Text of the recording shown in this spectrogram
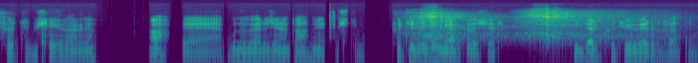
Kötü bir şey verdim. Ah be, bunu vereceğini tahmin etmiştim. Kötü dedim ya arkadaşlar. Gider kötüyü verir zaten.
